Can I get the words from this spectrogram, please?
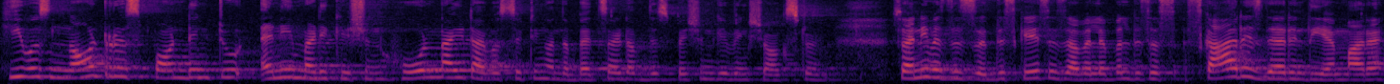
he was not responding to any medication. Whole night I was sitting on the bedside of this patient giving shocks to him. So anyways, this, this case is available. This is, scar is there in the MRI.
